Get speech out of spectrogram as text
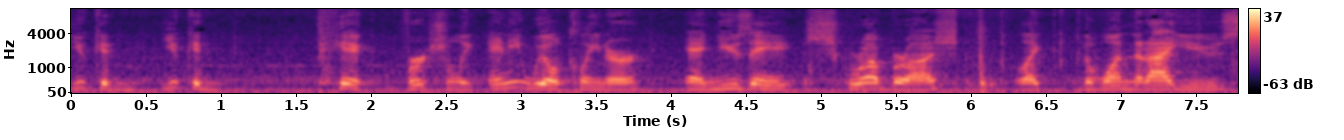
You could you could pick virtually any wheel cleaner and use a scrub brush like the one that I use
